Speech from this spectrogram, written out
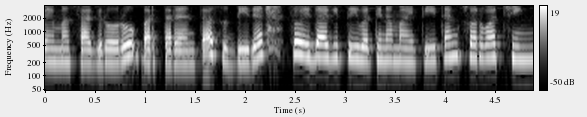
ಫೇಮಸ್ ಆಗಿರೋರು ಬರ್ತಾರೆ ಅಂತ ಸುದ್ದಿ ಇದೆ. ಸೊ ಇದಾಗಿತ್ತು ಇವತ್ತಿನ ಮಾಹಿತಿ. ಥ್ಯಾಂಕ್ಸ್ ಫಾರ್ ವಾಚಿಂಗ್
